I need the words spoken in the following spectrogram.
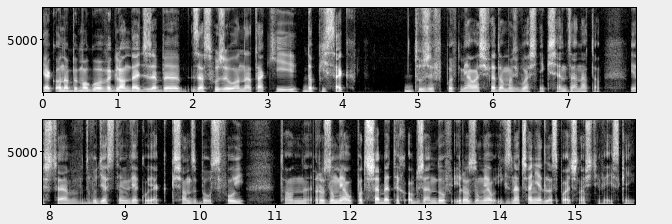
jak ono by mogło wyglądać, żeby zasłużyło na taki dopisek. Duży wpływ miała świadomość właśnie księdza na to. Jeszcze w XX wieku, jak ksiądz był swój, to on rozumiał potrzebę tych obrzędów i rozumiał ich znaczenie dla społeczności wiejskiej.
